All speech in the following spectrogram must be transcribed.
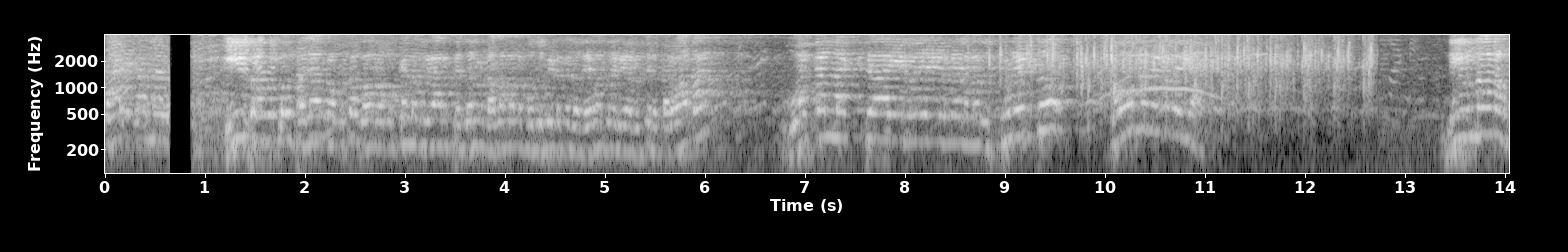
కార్యక్రమాలు ఈ ప్రభుత్వం ప్రజా ప్రభుత్వం గౌరవ ముఖ్యమంత్రి గారు పెద్దలు నల్లమల్ల ముద్దుపీట మీద రేవంత్ రెడ్డి గారు వచ్చిన తర్వాత ఒక లక్ష ఇరవై ఏడు వేల మంది స్టూడెంట్స్ గవర్నమెంట్ అయ్యారు నిర్మాణం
